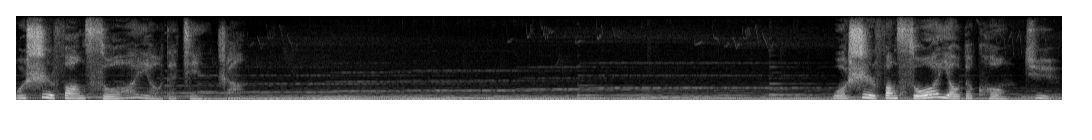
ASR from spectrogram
我释放所有的紧张。我释放所有的恐惧，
